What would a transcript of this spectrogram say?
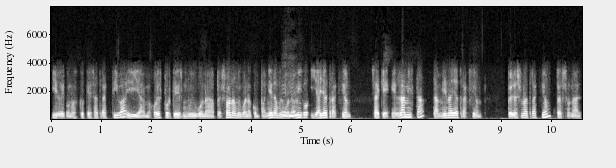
y reconozco que es atractiva y a lo mejor es porque es muy buena persona, muy buena compañera, muy buen amigo y hay atracción. O sea que en la amistad también hay atracción, pero es una atracción personal.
